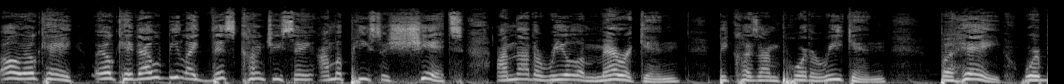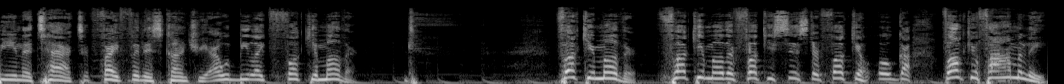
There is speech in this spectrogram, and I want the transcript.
Oh, okay. Okay, that would be like this country saying, I'm a piece of shit. I'm not a real American because I'm Puerto Rican. But hey, we're being attacked. Fight for this country. I would be like, fuck your mother. fuck your mother. Fuck your mother. Fuck your sister. Fuck your, oh God. Fuck your family.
